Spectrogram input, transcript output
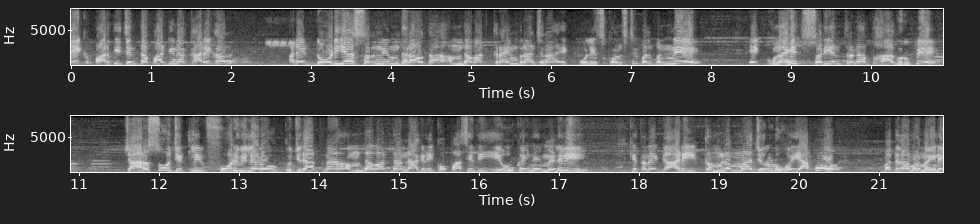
એક ભારતીય જનતા પાર્ટીના કાર્યકર અને ડોડિયા સરનેમ ધરાવતા અમદાવાદ ક્રાઇમ બ્રાન્ચના એક પોલીસ કોન્સ્ટેબલ બંને એક ગુનાહિત ષડયંત્રના ભાગ રૂપે ચારસો જેટલી ફોર વ્હીલરો ગુજરાતના, અમદાવાદના નાગરિકો પાસેથી એવું કહીને મેળવી કે તમે ગાડી કમલમમાં જરૂર હોય આપો, બદલામાં મહિને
